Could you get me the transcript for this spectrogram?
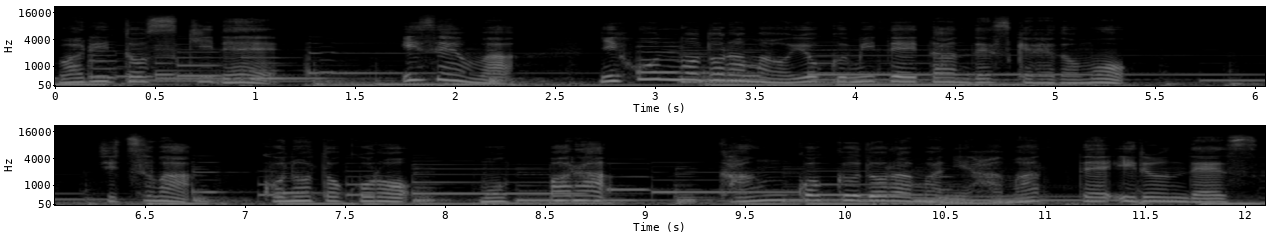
割と好きで以前は日本のドラマをよく見ていたんですけれども実はこのところもっぱら韓国ドラマにハマっているんです。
